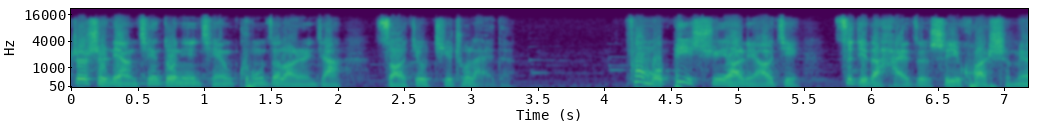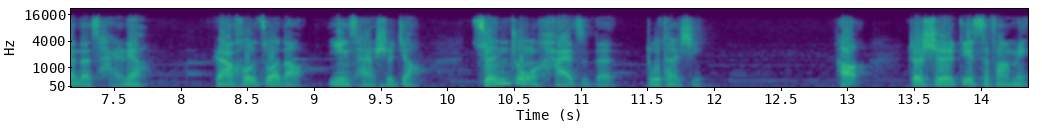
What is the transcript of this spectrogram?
这是两千多年前孔子老人家早就提出来的。父母必须要了解自己的孩子是一块什么样的材料，然后做到因材施教，尊重孩子的独特性。好，这是第四方面。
